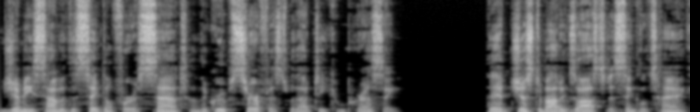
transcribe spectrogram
Jimmy sounded the signal for ascent, and the group surfaced without decompressing. They had just about exhausted a single tank.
